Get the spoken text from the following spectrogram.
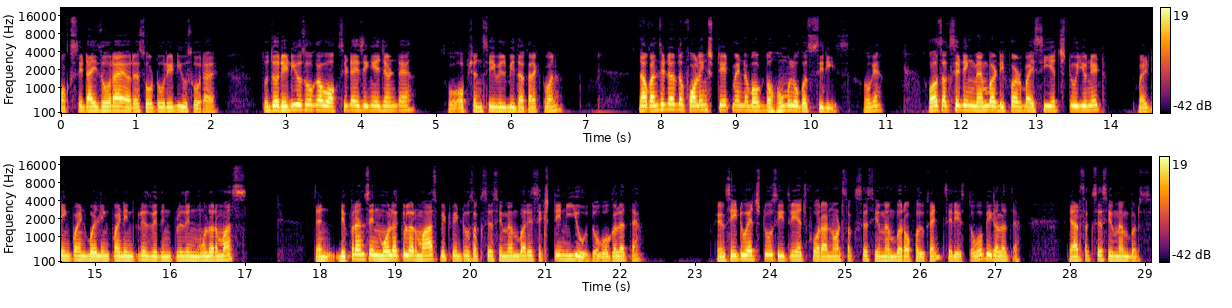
ऑक्सीडाइज हो रहा है और एस ओ टू रिड्यूस हो रहा है। तो जो रिड्यूस होगा वो ऑक्सीडाइजिंग एजेंट है so option C will be the correct one Now consider the following statement about the homologous series okay all succeeding member differed by CH2 unit melting point boiling point increase with increase in molar mass then difference in molecular mass between two successive member is 16 U तो वो गलत है फिर C two H two C three H four are not successive member of alkyne series तो वो भी गलत है they are successive members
